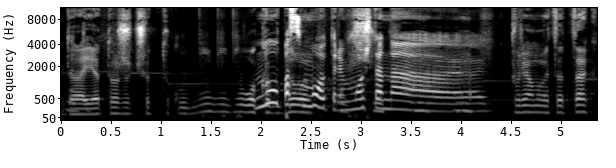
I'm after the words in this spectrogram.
Да, Надо- я тоже что-то такой... «Бу-бу-бу, а Ну, когда?» посмотрим, Ну, может, она... Прям это так...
